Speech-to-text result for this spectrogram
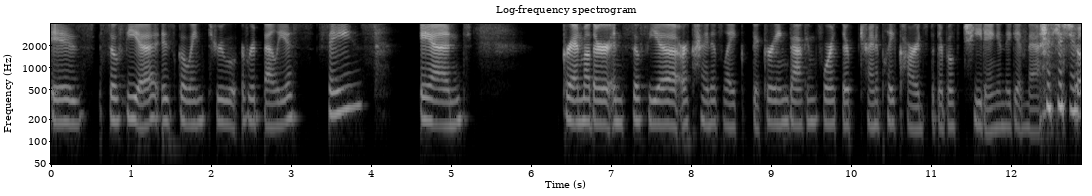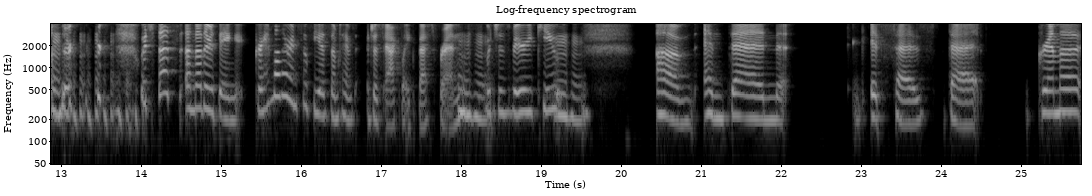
is Sophia is going through a rebellious phase and grandmother and Sophia are kind of like bickering back and forth. They're trying to play cards, but they're both cheating and they get mad at each other. which that's another thing. Grandmother and Sophia sometimes just act like best friends, mm-hmm. which is very cute. Mm-hmm. Um, and then it says that Grandma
